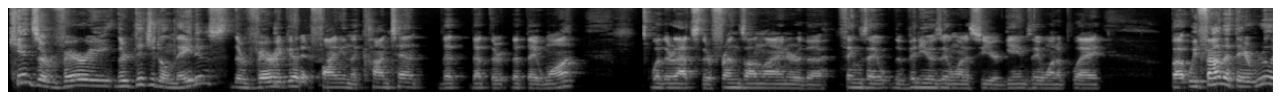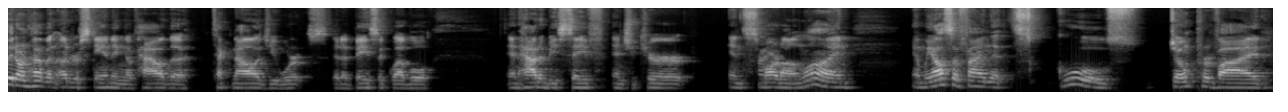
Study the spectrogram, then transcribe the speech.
kids are very they're digital natives. They're very good at finding the content that that they that they want whether that's their friends online or the things they the videos they want to see or games they want to play. But we found that they really don't have an understanding of how the technology works at a basic level and how to be safe and secure and smart right. online. And we also find that schools don't provide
